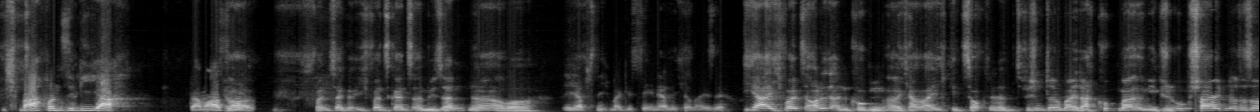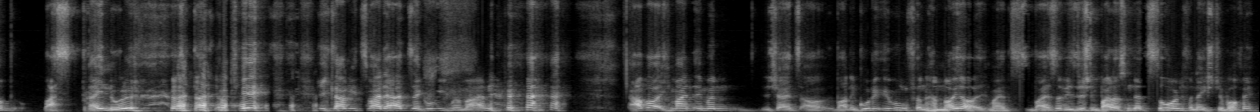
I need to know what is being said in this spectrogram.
Ich mach von Sevilla. Da war sie. Ja, ich fand es ganz amüsant, ne? aber. Ich habe es nicht mal gesehen, ehrlicherweise. Ja, ich wollte es auch nicht angucken. Ich habe eigentlich gezockt und zwischendrin mal gedacht, guck mal, irgendwie schon umschalten oder so was? 3-0? okay, ich glaube, die zweite Halbzeit gucke ich mir mal an. Aber ich meine, immer ist ja jetzt auch, war eine gute Übung für den Herrn Neuer. Ich meine, jetzt weiß er, wie sich einen Ball aus dem Netz zu holen für nächste Woche.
